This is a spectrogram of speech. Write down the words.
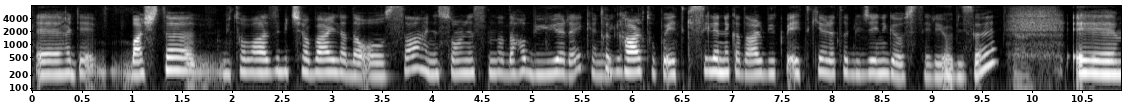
e, hani başta mütevazi bir çabayla da olsa hani sonrasında daha büyüyerek hani Tabii. bir kar topu etkisiyle ne kadar büyük bir etki yaratabileceğini gösteriyor bize. Evet. E,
